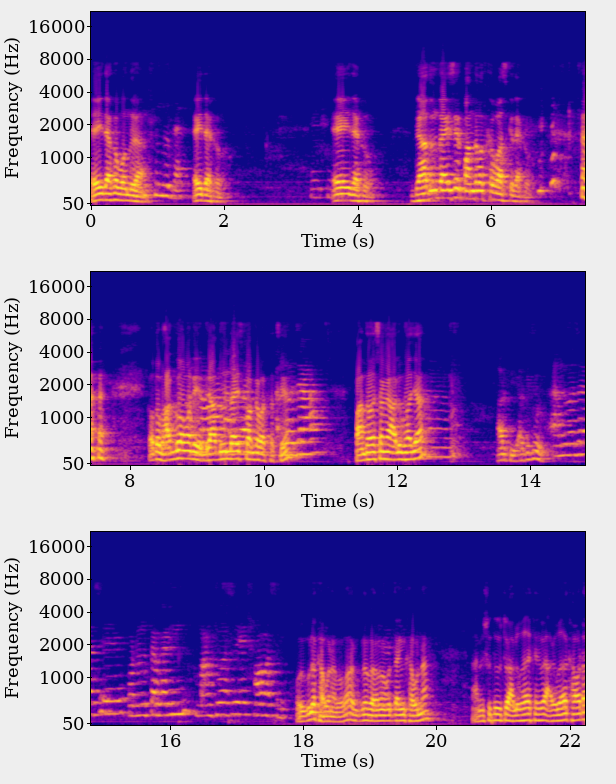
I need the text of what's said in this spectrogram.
এই দেখো বন্ধুরা এই দেখো। এই দেখো দেরাদুন রাইসের পান্তা ভাত খাব আজকে দেখো। কত ভাগ্য আমাদের দেরাদুন রাইস পান্তা ভাত খাচ্ছে। আলু ভাজা পান্তা ভাতের সঙ্গে আলু ভাজা? আর কি আর কিছু? আলু ভাজা আছে পটলের তরকারি মাংস আছে সব আছে। ওইগুলো খাব না বাবা ওইগুলো গরমের মধ্যে আমি খাব না। আমি শুধু একটু আলু ভাজা খেতে পারি। আলু ভাজা খাওয়াটা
